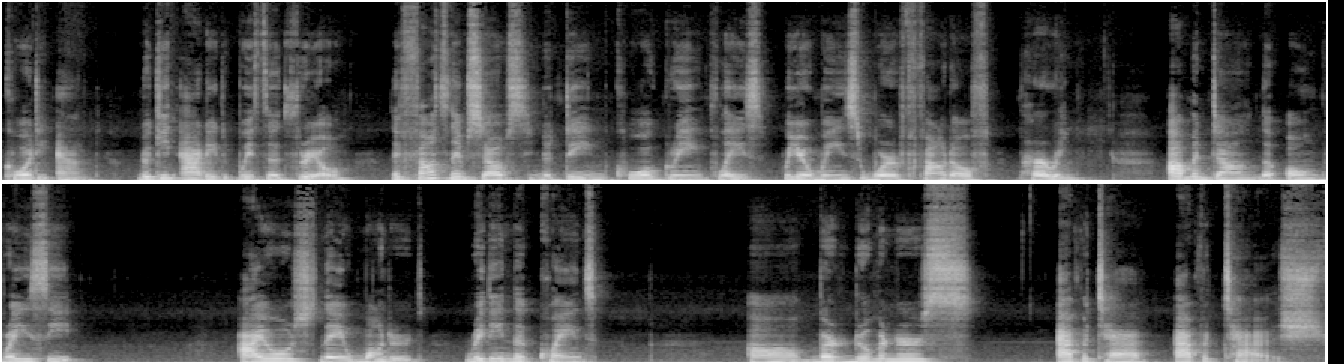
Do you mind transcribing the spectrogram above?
Quoted Anne, looking at it with a thrill. They found themselves in the dim, cool green place where winds were fond of purring. Up and down the old grassy aisles they wandered, reading the quaint, uh, voluminous epitaph, epitaph,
